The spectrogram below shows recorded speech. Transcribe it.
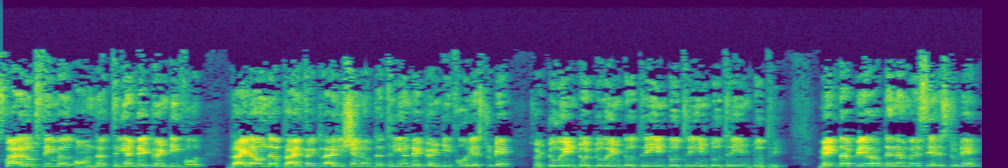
square root symbol on the 324. Write down the prime factorization of the 324 here, student. So 2 into 2 into 3 into 3 into 3 into 3. Make the pair of the numbers here, student.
